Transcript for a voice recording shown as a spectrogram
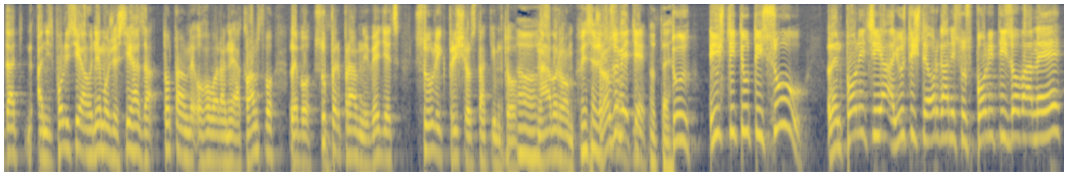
dať, ani policia ho nemôže stíhať za totálne ohovoranie a klamstvo, lebo superprávny vedec Súlik prišiel s takýmto oh, návrhom. Myslím, Rozumiete? Tu inštitúty sú, len policia a justičné orgány sú spolitizované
